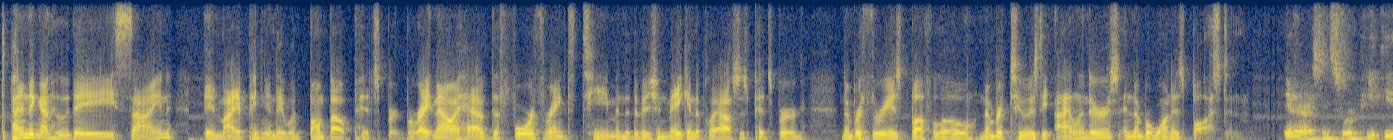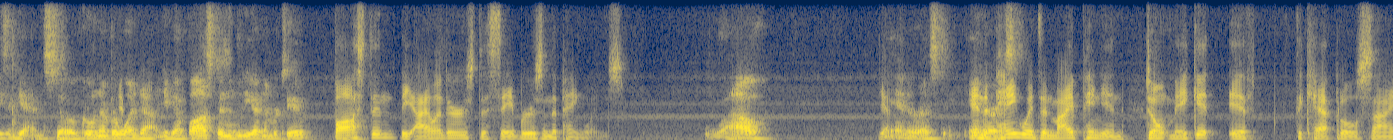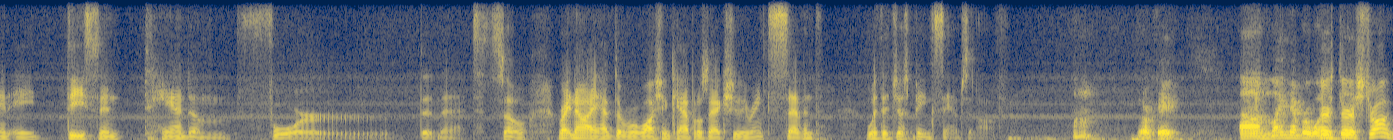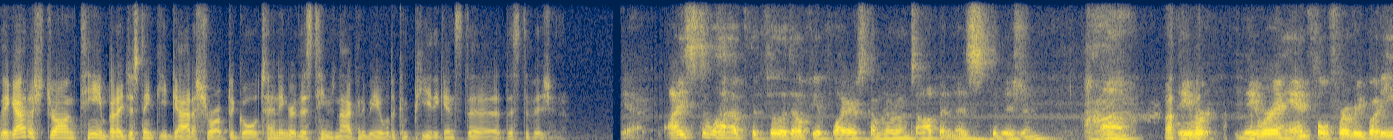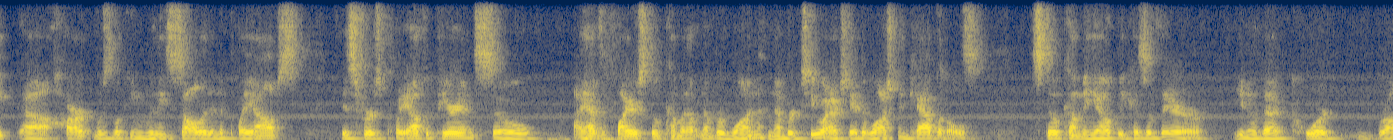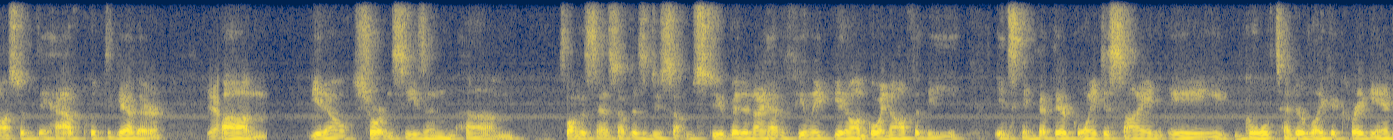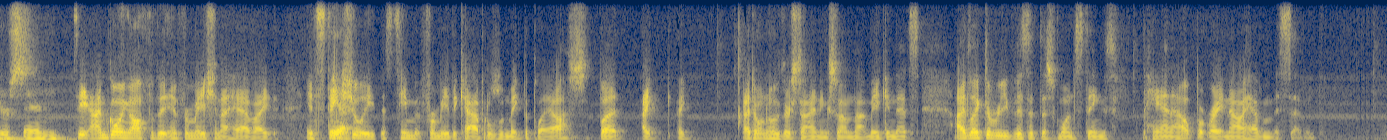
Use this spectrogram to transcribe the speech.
depending on who they sign, in my opinion, they would bump out Pittsburgh. But right now, I have the fourth ranked team in the division making the playoffs is Pittsburgh. Number three is Buffalo. Number two is the Islanders, and number one is Boston. Interesting. So repeat these again. So go number yep. one down. You got Boston. Who do you got number two? Boston, the Islanders, the Sabres, and the Penguins. Wow. Yeah. Interesting. And the Penguins, in my opinion, don't make it if the Capitals sign a decent tandem for the net. So right now I have the Washington Capitals actually ranked seventh, with it just being Samsonov. Okay. Um, my number one. They're, they're strong. They got a strong team, but I just think you got to shore up the goaltending, or this team's not going to be able to compete against the this division. Yeah, I still have the Philadelphia Flyers coming out on top in this division. Um, they were they were a handful for everybody. Uh, Hart was looking really solid in the playoffs his first playoff appearance. So I have the Flyers still coming out number one. Number two, I actually had the Washington Capitals still coming out because of their, you know, that core roster that they have put together. Yeah. Um, you know, shortened season. Um, as long as Samsonov doesn't do something stupid, and I have a feeling, you know, I'm going off of the instinct that they're going to sign a goaltender like a Craig Anderson. See, I'm going off of the information I have. I instinctually, yeah. this team for me, the Capitals would make the playoffs, but I, I, I don't know who they're signing, so I'm not making that. I'd like to revisit this once things pan out, but right now I have them as seventh.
